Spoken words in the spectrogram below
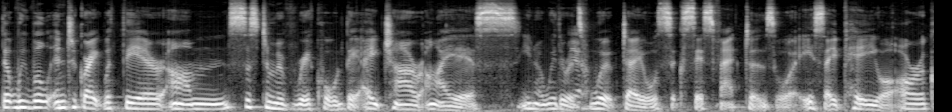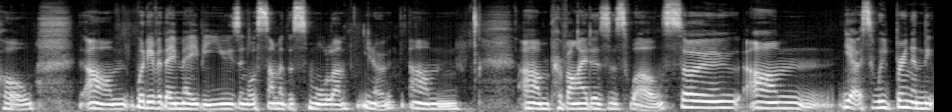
that we will integrate with their um, system of record, their HRIS, you know, whether it's yeah. Workday or SuccessFactors or SAP or Oracle, um, whatever they may be using, or some of the smaller, you know, um, providers as well. So, um, yeah, so we bring in the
